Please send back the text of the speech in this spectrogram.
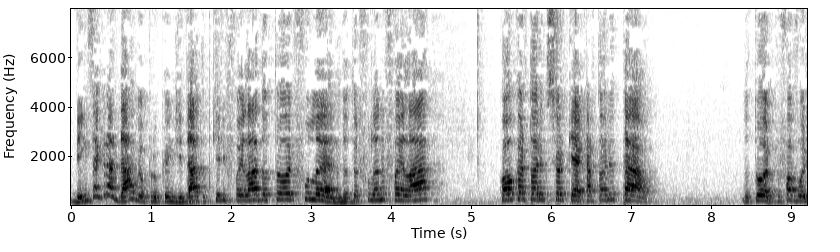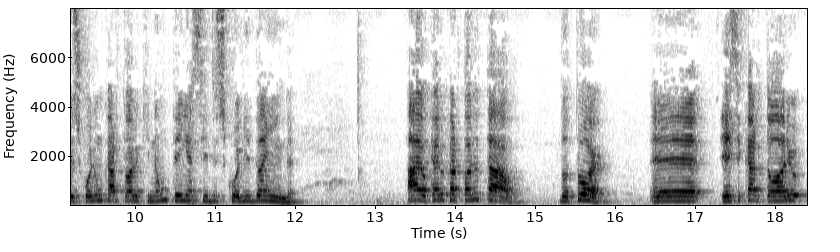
bem desagradável para o candidato, porque ele foi lá, doutor Fulano, doutor Fulano foi lá, qual cartório que o senhor quer? Cartório tal. Doutor, por favor, escolha um cartório que não tenha sido escolhido ainda. Ah, eu quero o cartório tal. Doutor, é, esse cartório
